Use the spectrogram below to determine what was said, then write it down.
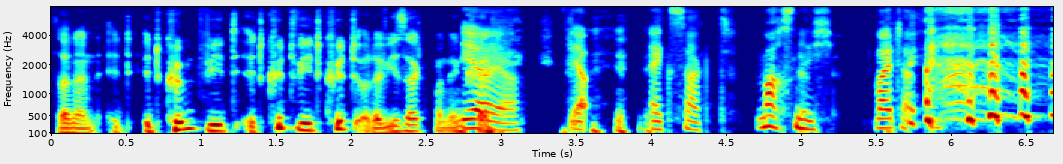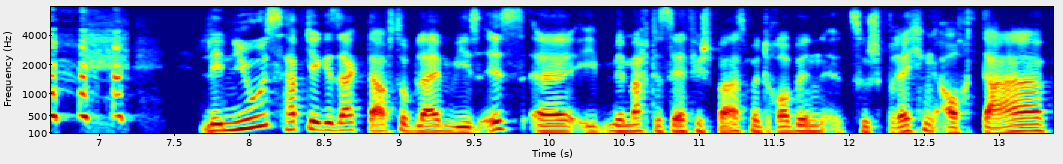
sondern it, it kümmt wie it kütt wie it kütt, oder wie sagt man in Ja, ja, ja, exakt. Mach's nicht. Weiter. Le News, habt ihr gesagt, darf so bleiben, wie es ist. Äh, mir macht es sehr viel Spaß, mit Robin äh, zu sprechen. Auch da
